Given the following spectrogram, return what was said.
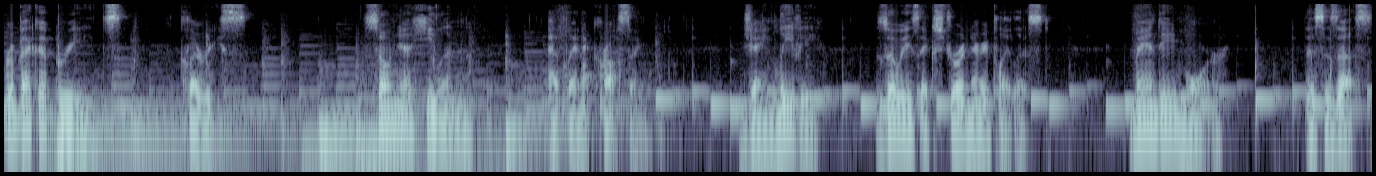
Rebecca Breeds, Clarice, Sofia Helin, Atlantic Crossing, Jane Levy, Zoey's Extraordinary Playlist, Mandy Moore, This Is Us,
